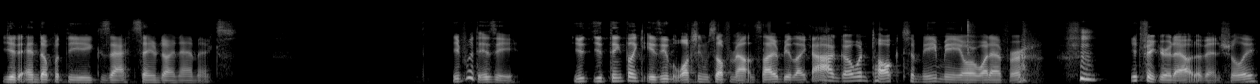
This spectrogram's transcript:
you'd end up with the exact same dynamics. Even with Izzy, you'd, you'd think like Izzy watching himself from outside would be like, ah, go and talk to Mimi or whatever. You'd figure it out eventually.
